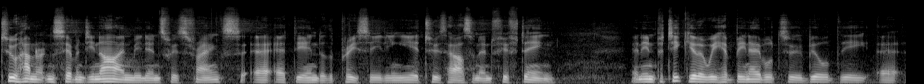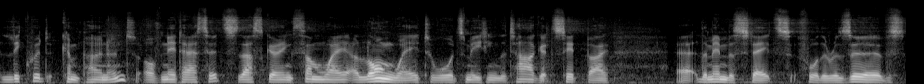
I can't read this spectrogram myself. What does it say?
279 million Swiss francs uh, at the end of the preceding year, 2015. And in particular, we have been able to build the uh, liquid component of net assets, thus going some way, a long way towards meeting the target set by uh, the member states for the reserves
